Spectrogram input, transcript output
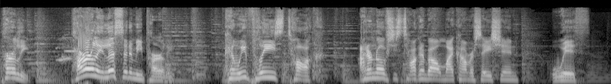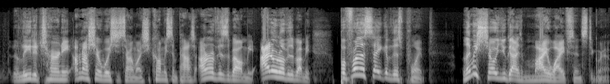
Pearly, Pearly, listen to me, Pearly. Can we please talk? I don't know if she's talking about my conversation with the lead attorney. I'm not sure what she's talking about. She called me some pastor. I don't know if this is about me. I don't know if it's about me. But for the sake of this point, let me show you guys my wife's Instagram.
